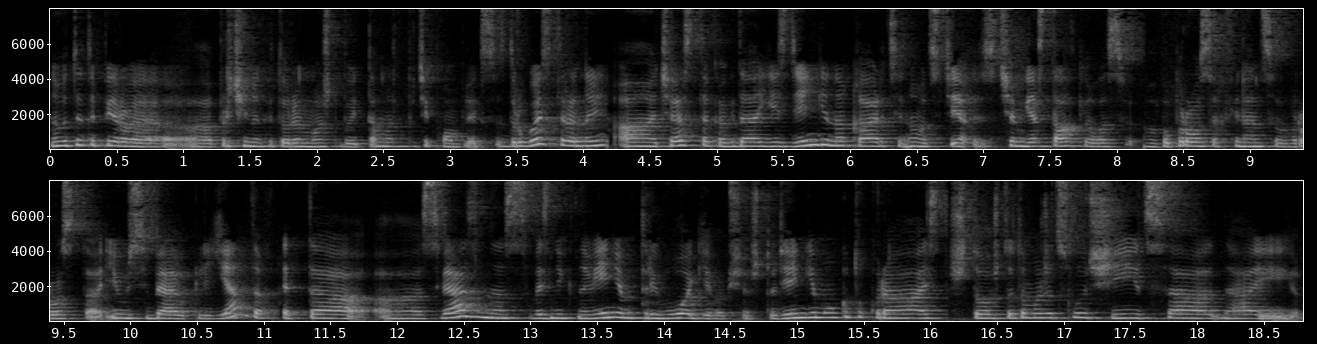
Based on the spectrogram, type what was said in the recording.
Но вот это первая э, причина, которая может быть. Там может быть и комплекс. С другой стороны, э, часто, когда есть деньги на карте, ну вот с, чем я сталкивалась в вопросах финансового роста и у себя, и у клиентов, это э, связано с возникновением тревоги вообще, что деньги могут украсть, что что-то может случиться, да, и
